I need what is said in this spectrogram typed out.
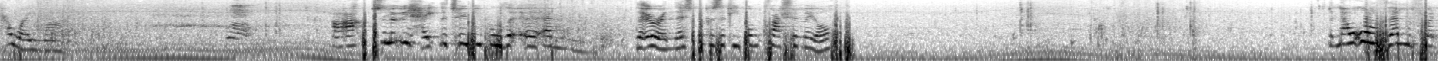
How are you? Well, I absolutely hate the two people that are, um, that are in this because they keep on crashing me off. And now all of them have went,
